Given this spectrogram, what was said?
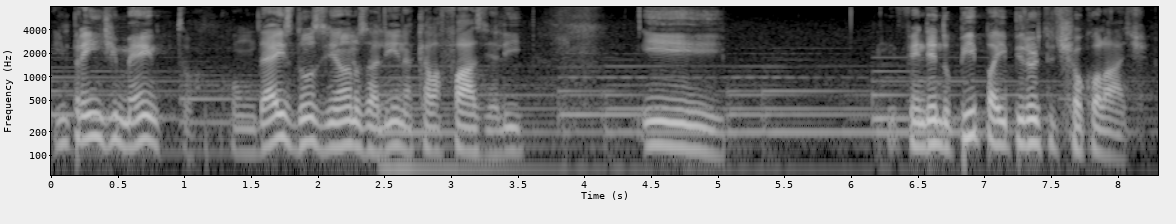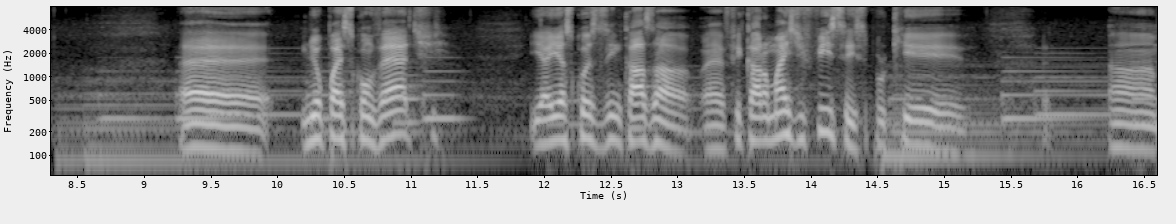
empreendimento, com 10, 12 anos ali, naquela fase ali. E vendendo pipa e pirulito de chocolate. É, meu pai se converte, e aí as coisas em casa é, ficaram mais difíceis, porque. Ah,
